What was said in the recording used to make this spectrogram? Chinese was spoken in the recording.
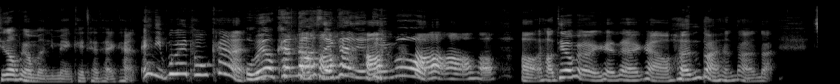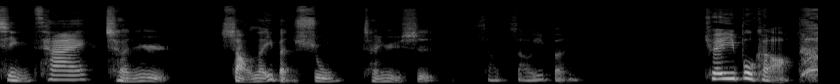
听众朋友们，你们也可以猜猜看。哎，你不可以偷看，我没有看到，谁看你的题目？好好好好好，听众朋友也可以猜猜看哦，很短很短很短，请猜成语，少了一本书，成语是少少一本，缺一不可哦。你好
